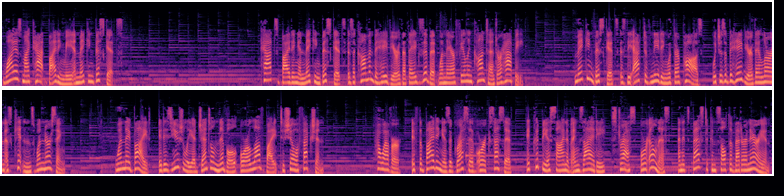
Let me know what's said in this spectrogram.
Why is my cat biting me and making biscuits? Cats biting and making biscuits is a common behavior that they exhibit when they are feeling content or happy. Making biscuits is the act of kneading with their paws, which is a behavior they learn as kittens when nursing. When they bite, it is usually a gentle nibble or a love bite to show affection. However, if the biting is aggressive or excessive, it could be a sign of anxiety, stress, or illness, and it's best to consult a veterinarian.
